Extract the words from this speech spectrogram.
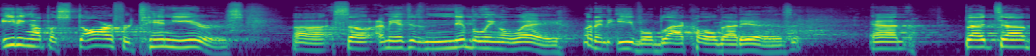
eating up a star for 10 years. Uh, so, I mean, it's just nibbling away. What an evil black hole that is. And, but, uh,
